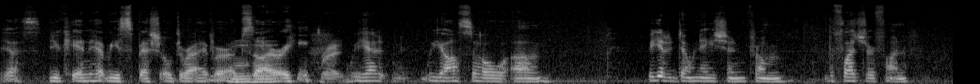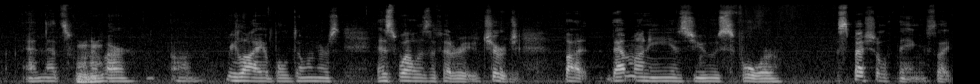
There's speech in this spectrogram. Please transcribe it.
Yes. you can't have your special driver. I'm Mhm. sorry. Right. We had. We also um, we get a donation from the Fletcher Fund, and that's one Mhm. of our um, reliable donors, as well as the Federated Church. But that money is used for special things. Like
